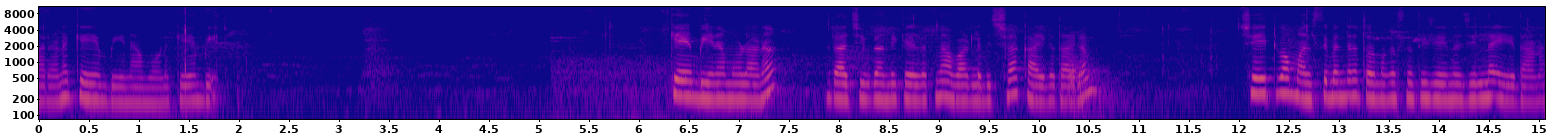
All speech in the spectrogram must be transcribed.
ആരാണ്? K M Beena Mol K M B K M Beena മോളാണ് രാജീവ് ഗാന്ധി ഖേൽരത്ന അവാർഡ് ലഭിച്ച കായിക താരം ചേറ്റുവ മത്സ്യബന്ധന തുറമുഖം സ്ഥിതി ചെയ്യുന്ന ജില്ല ഏതാണ്?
